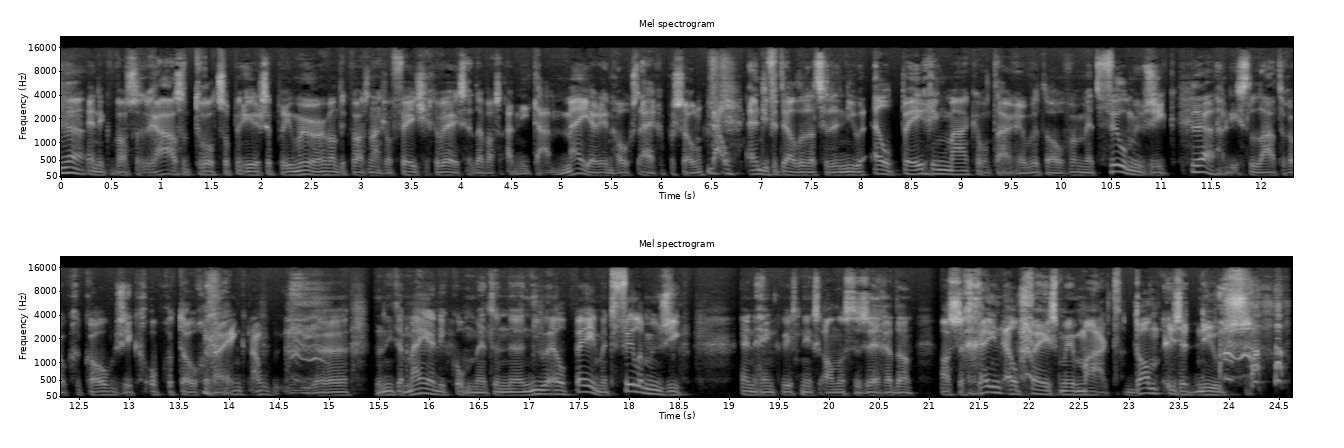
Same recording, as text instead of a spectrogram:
Ja. En ik was razend trots op mijn eerste primeur. Want ik was naar zo'n feestje geweest. En daar was Anita Meijer in hoogst eigen persoon. Nou. En die vertelde dat ze een nieuwe LP ging maken. Want daar hebben we het over. Met filmmuziek. Ja. Nou, die is later ook gekomen. Dus ik opgetogen naar Henk. Nou, die, eh, Anita Die komt met een eh, nieuwe LP. Met filmmuziek. En Henk wist niks anders te zeggen dan... als ze geen LP's meer maakt, dan is het nieuws.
